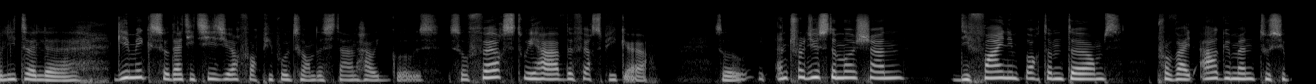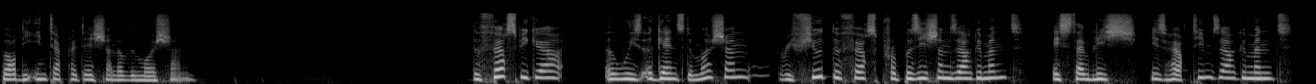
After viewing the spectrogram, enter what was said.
A little uh, gimmick so that it's easier for people to understand how it goes. So first we have the first speaker. So introduce the motion, define important terms, provide argument to support the interpretation of the motion. The first speaker uh, who is against the motion refute the first proposition's argument, establish his her team's argument,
